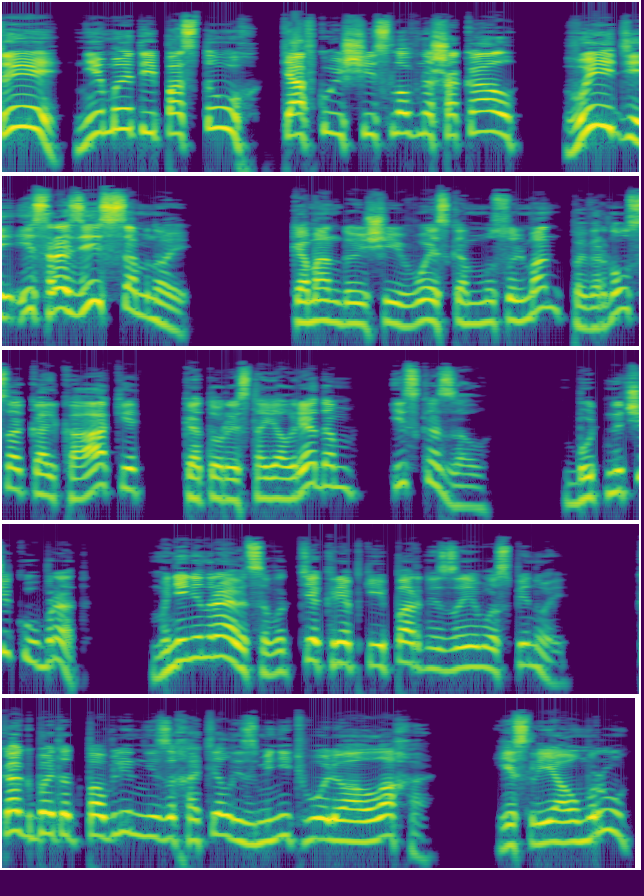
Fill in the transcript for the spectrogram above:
«Ты, немытый пастух, тявкающий словно шакал, выйди и сразись со мной!» Командующий войском мусульман повернулся к Аль-Кааке, который стоял рядом, и сказал, «Будь начеку, брат. Мне не нравятся вот те крепкие парни за его спиной. Как бы этот павлин не захотел изменить волю Аллаха, если я умру,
